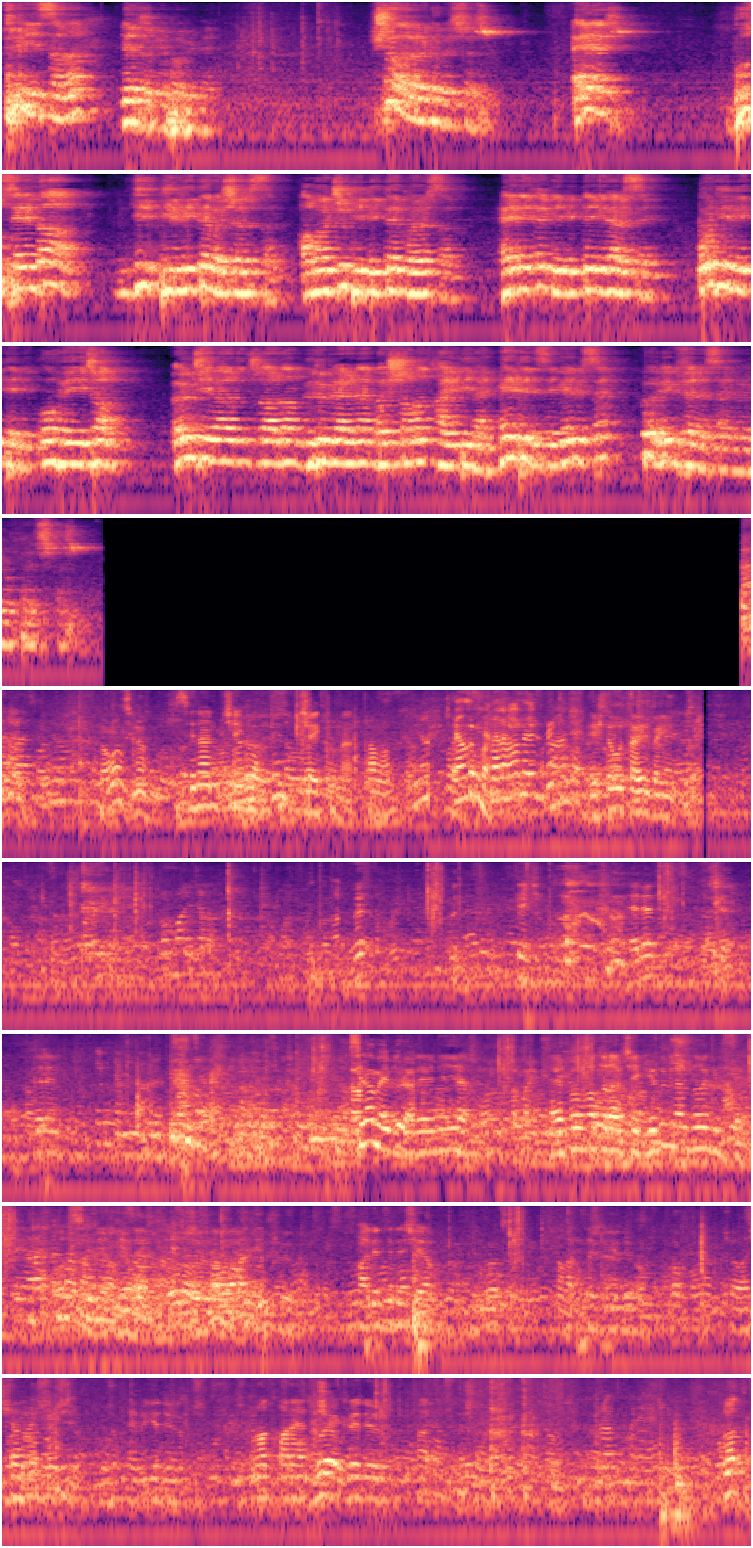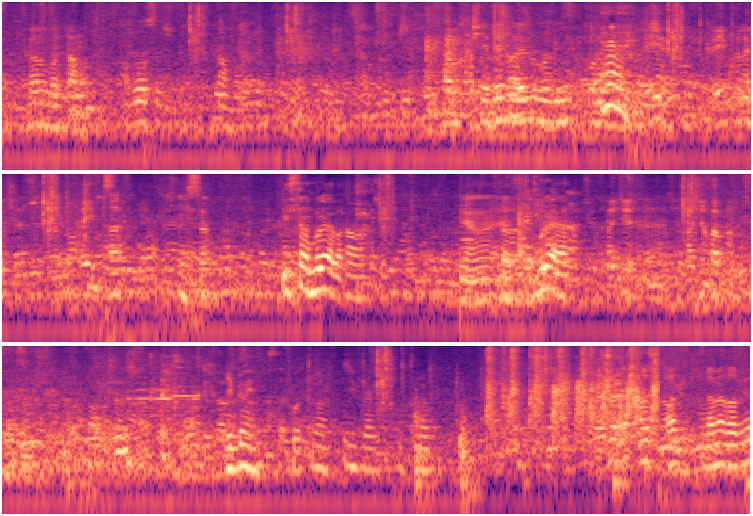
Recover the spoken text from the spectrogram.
Tüm insana yatırım yapabilmek. Şu var arkadaşlar. Sevda birlikte başarırsak, amacı birlikte koyarsak, hedefe birlikte gidersek, o birliktelik, o heyecan, önce yardımcılardan, müdürlerden başlamak kaydıyla hepinize gelirse böyle güzel eserler ortaya çıkar. Sinan çek. Çektim ben. Tamam. Yalnız Karahan Özbek mi? İşte o Tahir Bey. Ve tek. Eren. Eren. Sinan Bey yer. Erkan fotoğraf çekiyordu biraz daha gitsin. Aletini şey yapıyor. Tamam. Tebrik ediyorum. Murat Kara'ya teşekkür ediyorum. Murat Kara'ya. Murat. Tamam tamam. Olsun. Tamam. Şeyden ayrılma bir. İhsan. İhsan buraya bak. Tamam. Buraya. Hacı. Hacı Kaplan. İbrahim. Fotoğraf. İbrahim fotoğraf. Mehmet abi.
